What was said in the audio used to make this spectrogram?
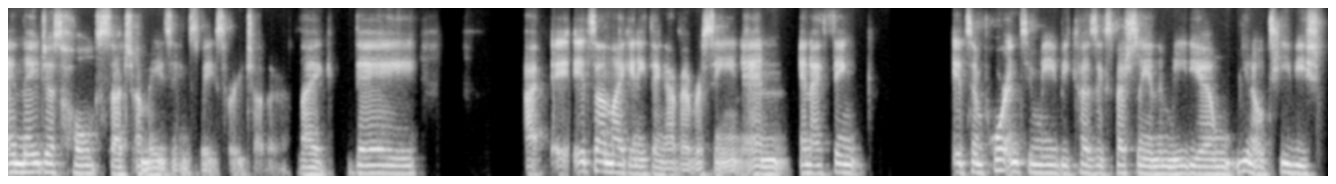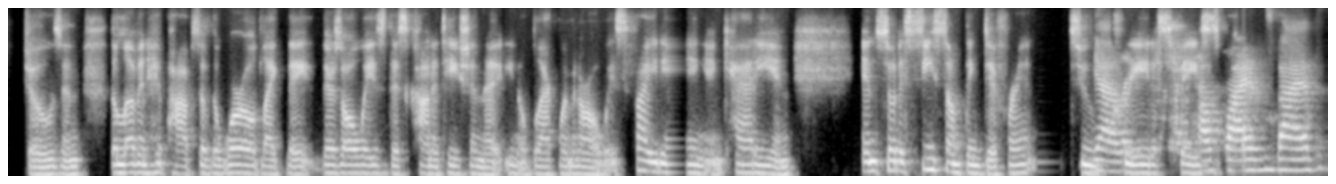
and they just hold such amazing space for each other. Like they, I, it's unlike anything I've ever seen, and and I think it's important to me because especially in the media, you know, TV shows and the love and hip hops of the world, like they, there's always this connotation that you know black women are always fighting and catty and and so to see something different to yeah, create like a space housewives vibe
